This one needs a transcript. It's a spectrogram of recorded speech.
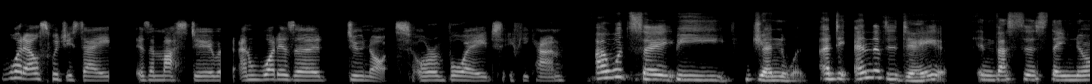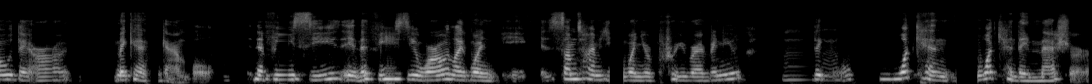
What else would you say is a must do and what is a do not or avoid if you can? I would say be genuine. At the end of the day, investors, they know they are making a gamble the VC in the VC world, like when sometimes when you're pre-revenue, mm-hmm. what can what can they measure?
